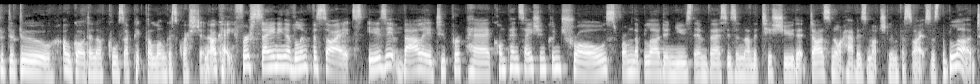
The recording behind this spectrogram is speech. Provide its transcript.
Oh God, and of course I picked the longest question. Okay, for staining of lymphocytes, is it valid to prepare compensation controls from the blood and use them versus another tissue that does not have as much lymphocytes as the blood?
